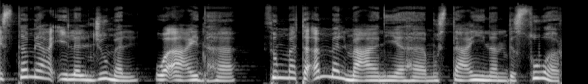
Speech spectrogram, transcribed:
استمع إلى الجمل وأعدها ثم تأمل معانيها مستعينا بالصور.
